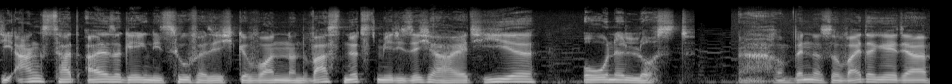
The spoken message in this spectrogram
Die Angst hat also gegen die Zuversicht gewonnen und was nützt mir die Sicherheit hier ohne Lust? Ach, und wenn das so weitergeht, ja,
